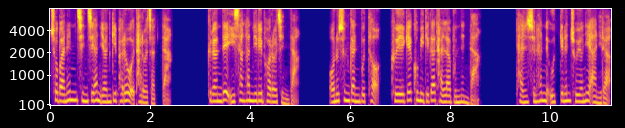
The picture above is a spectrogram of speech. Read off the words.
초반엔 진지한 연기파로 다뤄졌다. 그런데 이상한 일이 벌어진다. 어느 순간부터 그에게 코미디가 달라붙는다. 단순한 웃기는 조연이 아니라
